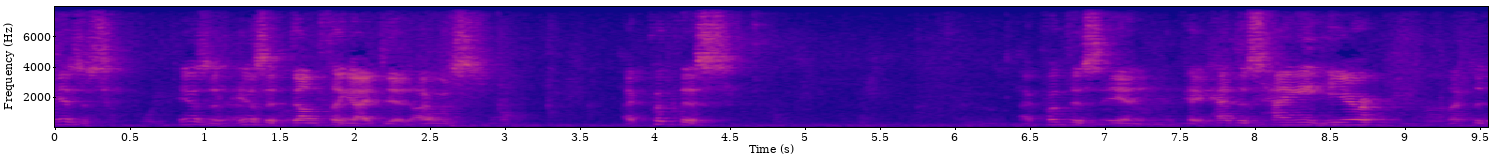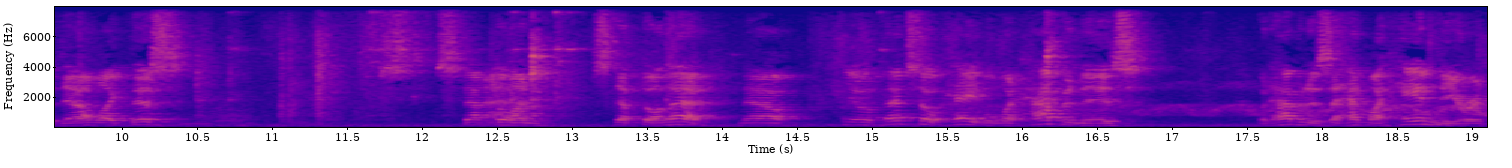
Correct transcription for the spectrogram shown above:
Here's a, here's a, here's a dumb thing I did. I was, I put this, I put this in, okay, had this hanging here, left it down like this, stepped on, stepped on that. Now, you know, that's okay, but what happened is, what happened is I had my hand near it,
